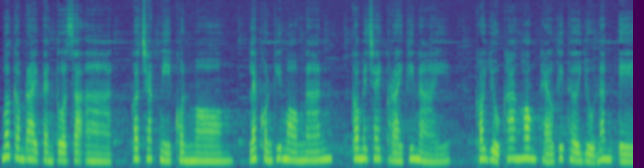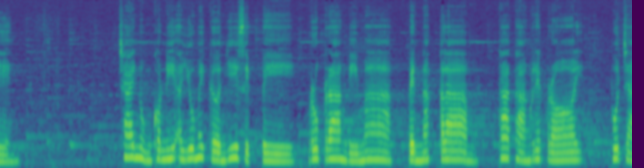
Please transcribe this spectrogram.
เมื่อกำไรแต่งตัวสะอาดก็ชักมีคนมอง และคนที่มองนั้นก็ไม่ใช่ใครที่ไหน เขาอยู่ข้างห้องแถวที่เธออยู่นั่นเอง ชายหนุ่มคนนี้อายุไม่เกิน 20 ปี รูปร่างดีมาก เป็นนักกล้าม ท่าทางเรียบร้อย พูดจา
